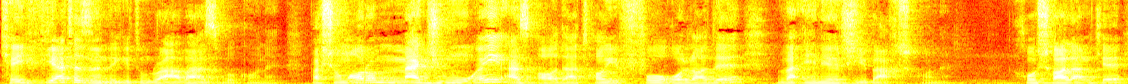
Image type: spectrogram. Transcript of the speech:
کیفیت زندگیتون رو عوض بکنه و شما رو مجموعه از عادتهای فوقالعاده و انرژی بخش کنه. خوشحالم که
